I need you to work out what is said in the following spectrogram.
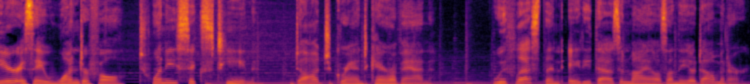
Here is a wonderful 2016 Dodge Grand Caravan. With less than 80,000 miles on the odometer,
